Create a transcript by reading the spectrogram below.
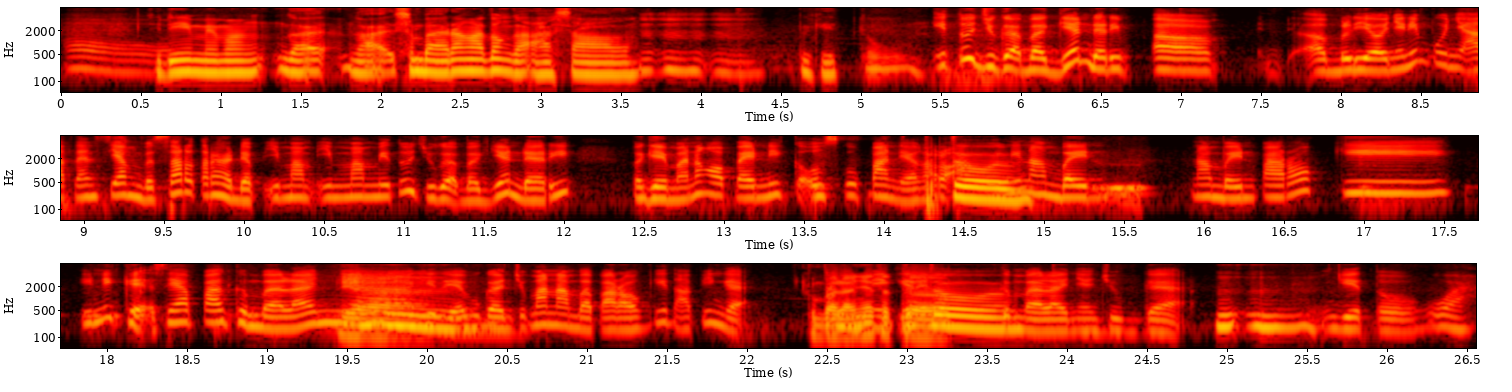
Oh. Jadi memang nggak nggak sembarang atau nggak asal Mm, mm, mm, begitu. Itu juga bagian dari eh, eh, beliaunya ini punya atensi yang besar terhadap imam-imam itu juga bagian dari bagaimana ngopeni keuskupan ya. Kalau aku ini nambahin nambahin paroki, ini kayak siapa gembalanya Iya. gitu ya, bukan cuma nambah paroki tapi enggak gembalanya tetap Betul. gembalanya juga Mm-mm. gitu. Wah,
